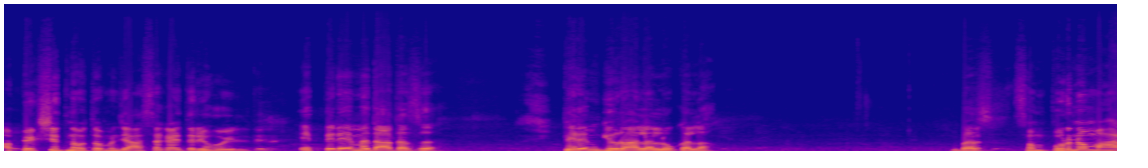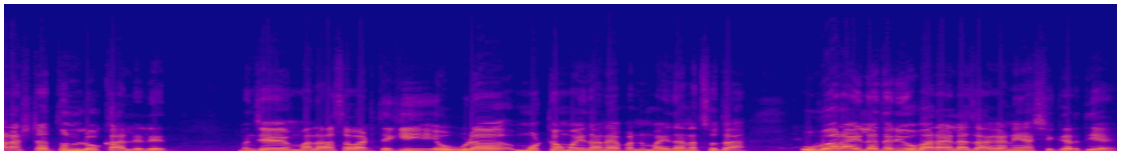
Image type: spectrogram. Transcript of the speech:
अपेक्षित नव्हतं. म्हणजे असं काहीतरी होईल ते. हे प्रेम आहे दादाचं. प्रेम घेऊन आलं लोकाला. बस. संपूर्ण महाराष्ट्रातून लोक आलेले आहेत. म्हणजे मला असं वाटतं की एवढं मोठं मैदान आहे पण मैदानात सुद्धा उभं राहिलं तरी उभं राहायला जागा नाही अशी गर्दी आहे.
